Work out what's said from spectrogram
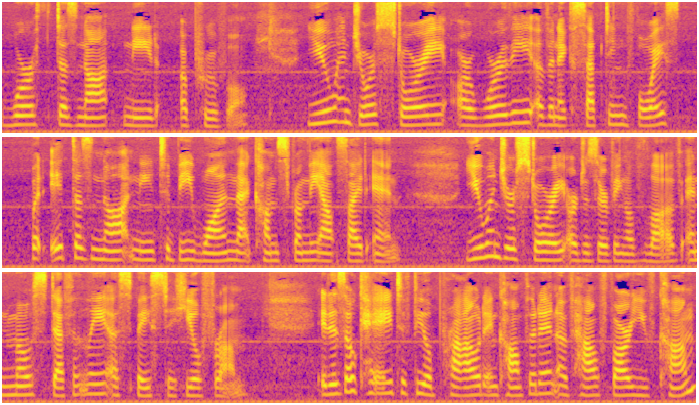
worth does not need approval. You and your story are worthy of an accepting voice, but it does not need to be one that comes from the outside in. You and your story are deserving of love and most definitely a space to heal from. It is okay to feel proud and confident of how far you've come,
